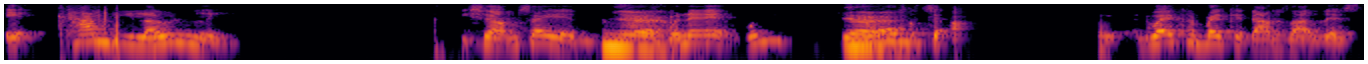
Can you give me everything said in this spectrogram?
it can be lonely. You see what I'm saying? Yeah, When it when you yeah, walk to the way I can break it down is like this.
